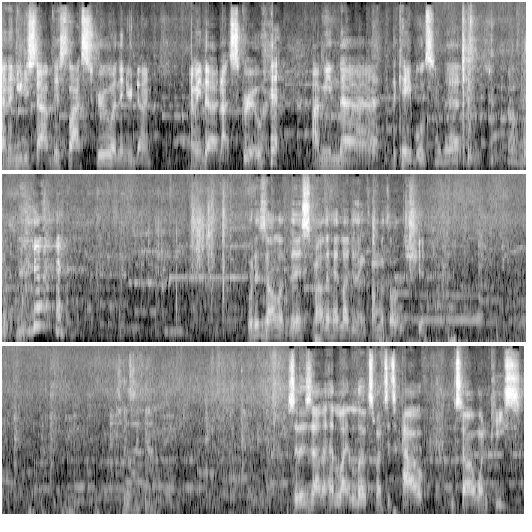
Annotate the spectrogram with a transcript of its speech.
And then you just have this last screw and then you're done. I mean, the not screw. I mean the the cables. Like that. Oh. What is all of this? My other headlight doesn't come with all this shit. Shows the camera. So this is how the headlight looks once it's out. It's all one piece.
